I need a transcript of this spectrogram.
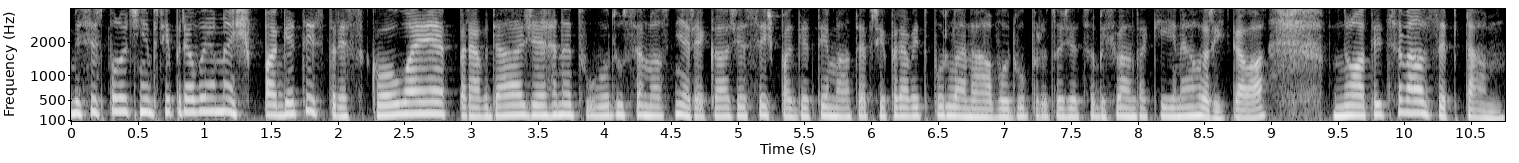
My si společně připravujeme špagety s treskou a je pravda, že hned v úvodu jsem vlastně řekla, že si špagety máte připravit podle návodu, protože co bych vám taky jiného říkala. No a teď se vás zeptám,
